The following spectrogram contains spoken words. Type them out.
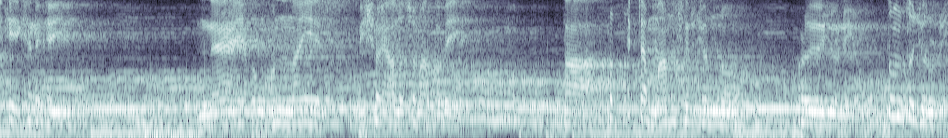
আজকে এখানে যেই ন্যায় এবং অন্যায়ের বিষয়ে আলোচনা হবে, তা প্রত্যেকটা মানুষের জন্য প্রয়োজনীয়, অত্যন্ত জরুরি।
